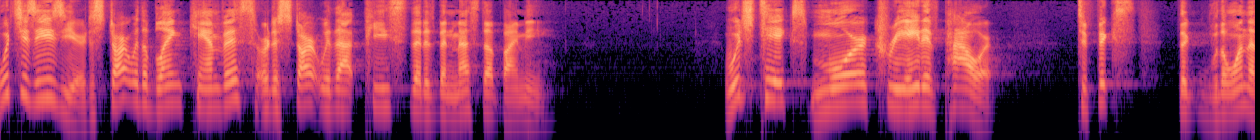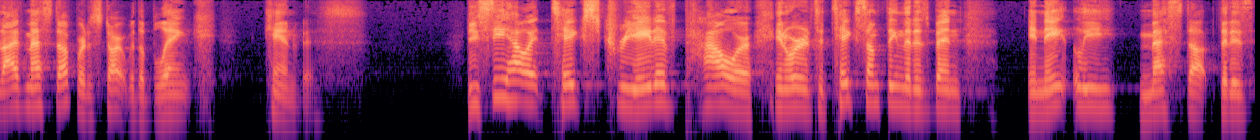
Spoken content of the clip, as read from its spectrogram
which is easier, to start with a blank canvas or to start with that piece that has been messed up by me? Which takes more creative power to fix the, the one that I've messed up or to start with a blank canvas? Do you see how it takes creative power in order to take something that has been innately messed up, that is,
